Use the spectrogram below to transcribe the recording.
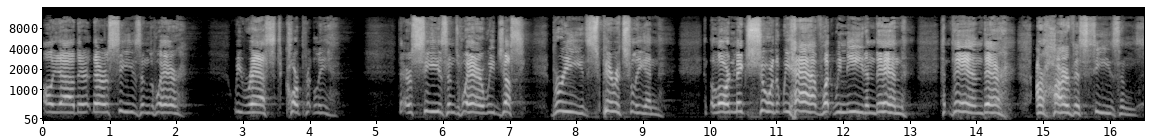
Oh, yeah, there, there are seasons where we rest corporately. There are seasons where we just breathe spiritually and the Lord makes sure that we have what we need. And then, and then there are harvest seasons.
